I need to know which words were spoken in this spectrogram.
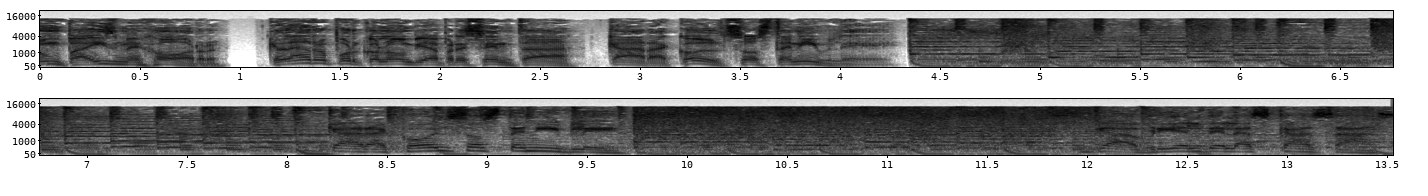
un país mejor, Claro por Colombia presenta Caracol Sostenible. Caracol Sostenible. Gabriel de las Casas.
